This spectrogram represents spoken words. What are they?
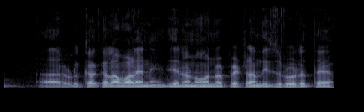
ਅ, ਰੁੜਕਾ ਕਲਾਂ ਵਾਲਿਆਂ ਨੇ ਜਿਨ੍ਹਾਂ ਨੂੰ ਓਨਰ ਪੇਟਰਾਂ ਦੀ ਜ਼ਰੂਰਤ ਹੈ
